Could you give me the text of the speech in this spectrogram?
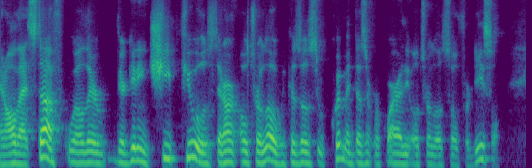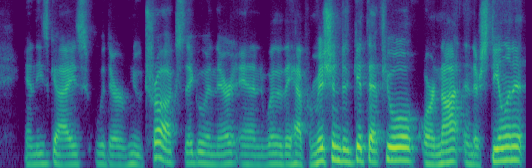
and all that stuff. Well they're they're getting cheap fuels that aren't ultra low because those equipment doesn't require the ultra low sulfur diesel and these guys with their new trucks, they go in there and whether they have permission to get that fuel or not, and they're stealing it,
